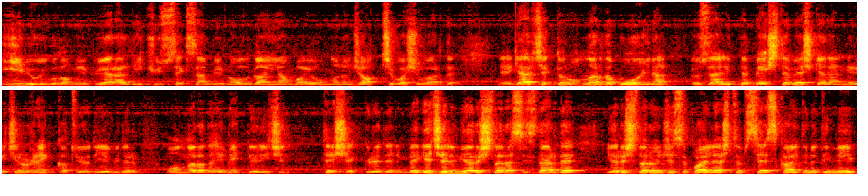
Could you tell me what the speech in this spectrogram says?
iyi bir uygulama yapıyor. Herhalde 281 nolu Ganyan Bayi. Ondan önce Atçıbaşı vardı. Ee, gerçekten onlar da bu oyuna özellikle 5'te 5 gelenler için renk katıyor diyebilirim. Onlara da emekleri için teşekkür edelim. Ve geçelim yarışlara. Sizler de yarışlar öncesi paylaştığım ses kaydını dinleyip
